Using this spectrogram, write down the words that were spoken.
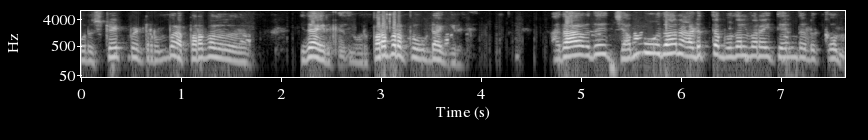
ஒரு ஸ்டேட்மெண்ட் ரொம்ப பரபல் இதாக இருக்குது ஒரு பரபரப்பு உண்டாக்கி இருக்கு அதாவது ஜம்மு தான் அடுத்த முதல்வரை தேர்ந்தெடுக்கும்.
